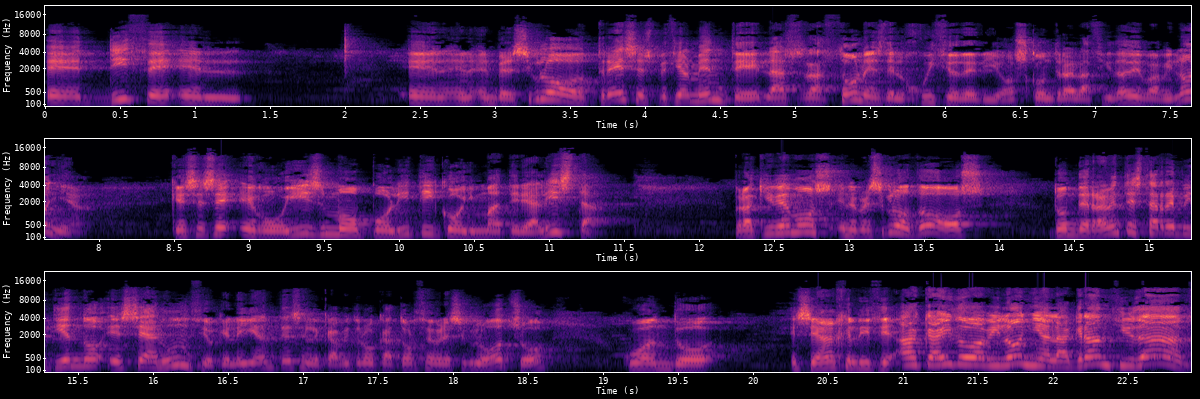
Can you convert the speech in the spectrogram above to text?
eh, dice el, en el versículo 3 especialmente las razones del juicio de Dios contra la ciudad de Babilonia, que es ese egoísmo político y materialista. Pero aquí vemos en el versículo 2 donde realmente está repitiendo ese anuncio que leí antes en el capítulo 14, versículo 8, cuando ese ángel dice, ha caído Babilonia, la gran ciudad,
